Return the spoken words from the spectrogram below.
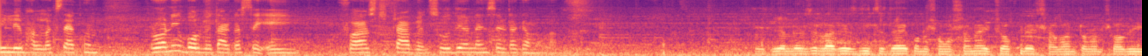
মিলিয়ে ভালো লাগছে। এখন রনি বলবে তার কাছে এই ফার্স্ট ট্রাভেল সৌদি এয়ারলাইন্সের এটা কেমন লাগবে এয়ারলাইন্সের লাগেজ দিতে দেয়, কোনো সমস্যা নাই। চকলেট সাবান, টাবান সবই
